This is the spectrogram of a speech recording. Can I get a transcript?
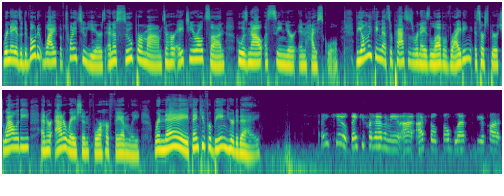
Renee is a devoted wife of 22 years and a super mom to her 18-year-old son who is now a senior in high school. The only thing that surpasses Renee's love of writing is her spirituality and her adoration for her family. Renee, thank you for being here today. Thank you. Thank you for having me. And I, I feel so blessed to be a part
